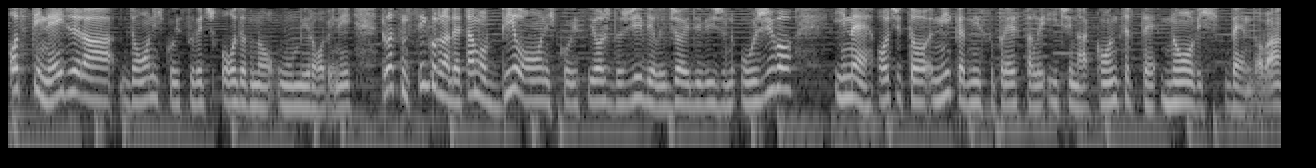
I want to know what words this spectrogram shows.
Od tinejdžera do onih koji su već odavno u mirovini. Bila sam sigurna da je tamo bilo onih koji su još doživjeli Joy Division uživo i ne, očito nikad nisu prestali ići na koncerte novih bendova.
